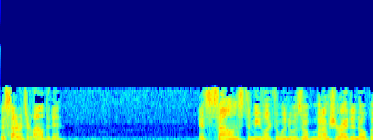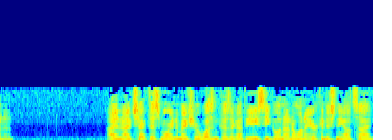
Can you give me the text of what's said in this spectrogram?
The sirens are loud today. It sounds to me like the window was open, but I'm sure I didn't open it. I, and I checked this morning to make sure it wasn't because I got the AC going. I don't want to air condition the outside.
